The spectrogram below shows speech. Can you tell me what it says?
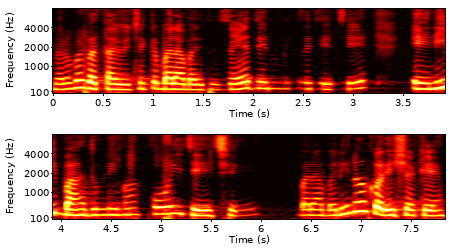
બરોબર બતાવ્યું છે કે બરાબર રીતે ઝેદ એનું મિત્ર જે છે, એની બહાદુરીમાં કોઈ જે છે બરાબરી ન કરી શકે.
